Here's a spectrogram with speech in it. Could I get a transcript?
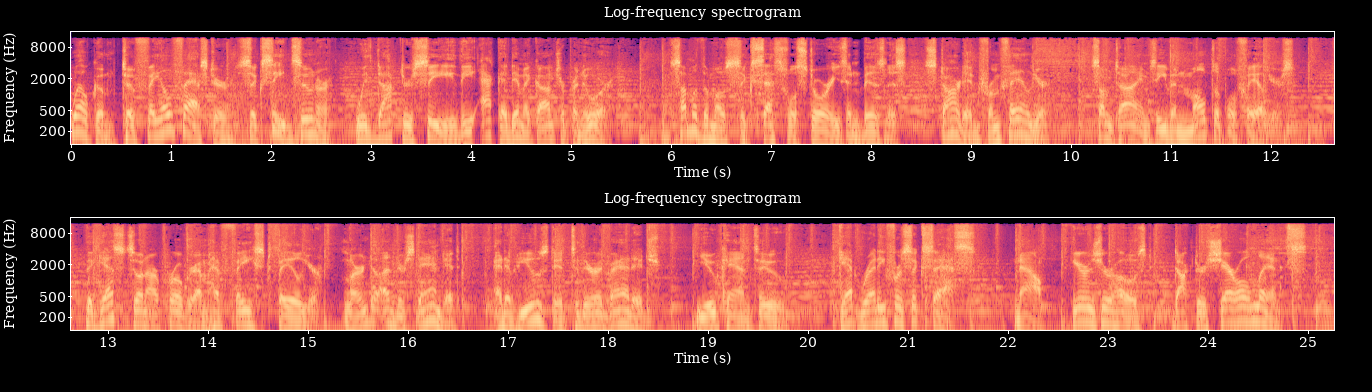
Welcome to Fail Faster, Succeed Sooner with Dr. C, the academic entrepreneur. Some of the most successful stories in business started from failure, sometimes even multiple failures. The guests on our program have faced failure, learned to understand it, and have used it to their advantage. You can too. Get ready for success. Now, here's your host, Dr. Cheryl Lentz.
